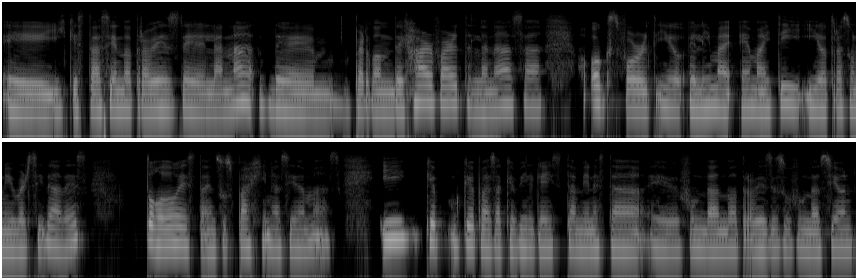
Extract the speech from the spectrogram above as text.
eh, y que está haciendo a través de la de, perdón, de Harvard, la NASA, Oxford y el MIT y otras universidades todo está en sus páginas y demás. ¿Y qué, qué pasa? Que Bill Gates también está eh, fundando a través de su fundación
